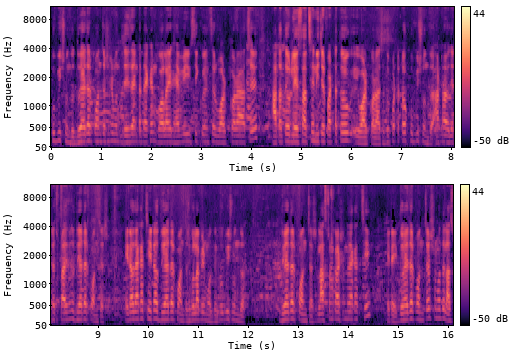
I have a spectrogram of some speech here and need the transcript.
খুবই সুন্দর। দুই হাজার পঞ্চাশের মধ্যে ডিজাইনটা দেখেন, গলায় হ্যাভি সিকোয়েন্সের ওয়ার্ক করা আছে, হাতাতেও লেস আছে, নিচের পাটটাতেও ওয়ার্ক করা আছে, দুপাট্টাটাও খুবই সুন্দর। আঠারো, যেটা প্রাইস হচ্ছে দুই হাজার পঞ্চাশ। এটাও দেখাচ্ছি, এটাও দুই হাজার পঞ্চাশ, গোলাপের মধ্যে খুবই সুন্দর। দুই হাজার পঞ্চাশ লাস্ট ওয়ান কালেকশনটা দেখাচ্ছি, এটাই, দুই হাজার পঞ্চাশের মধ্যে লাস্ট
